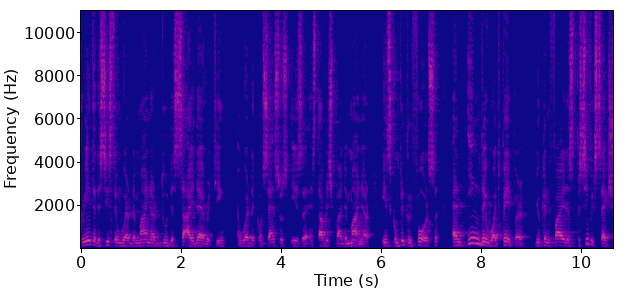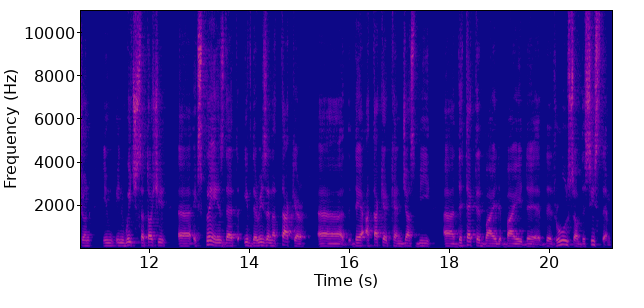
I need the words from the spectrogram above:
created a system where the miner do decide everything and where the consensus is uh, established by the miner is completely false. And in the white paper, you can find a specific section in, in which Satoshi uh, explains that if there is an attacker, uh, the attacker can just be uh, detected by the, by the, the rules of the system,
